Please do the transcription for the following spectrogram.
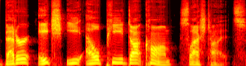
betterhelp.com slash tides.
